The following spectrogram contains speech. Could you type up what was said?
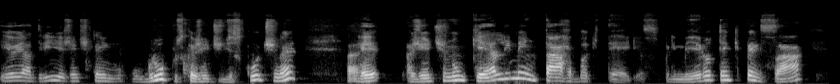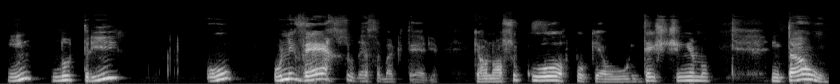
eu e a Adri, a gente tem grupos que a gente discute, né? É, a gente não quer alimentar bactérias. Primeiro eu tenho que pensar em nutrir o universo dessa bactéria que é o nosso corpo, que é o intestino. Então,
